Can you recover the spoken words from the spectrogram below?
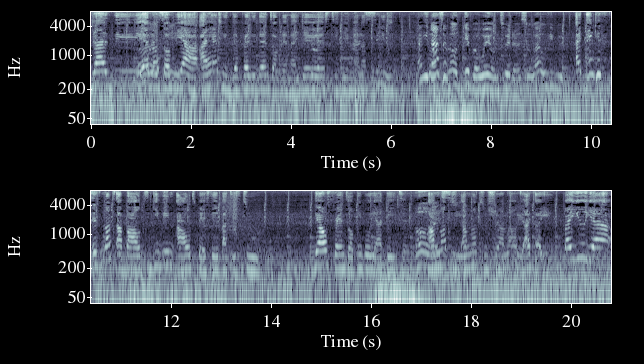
Jazzy, Oh, a I lot of yeah. I heard he's the president of the Nigerian Men he So- does a lot of giveaway on Twitter, so why would he be I think it's it's not about giving out per se, but it's to girlfriends or people you are dating. Oh, I'm I not see. I'm not too sure about it. I thought you, but you yeah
